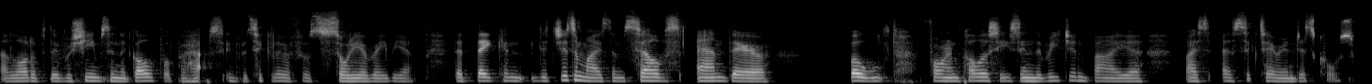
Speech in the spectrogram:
a lot of the regimes in the Gulf, or perhaps in particular for Saudi Arabia, that they can legitimize themselves and their bold foreign policies in the region by, uh, by a sectarian discourse.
